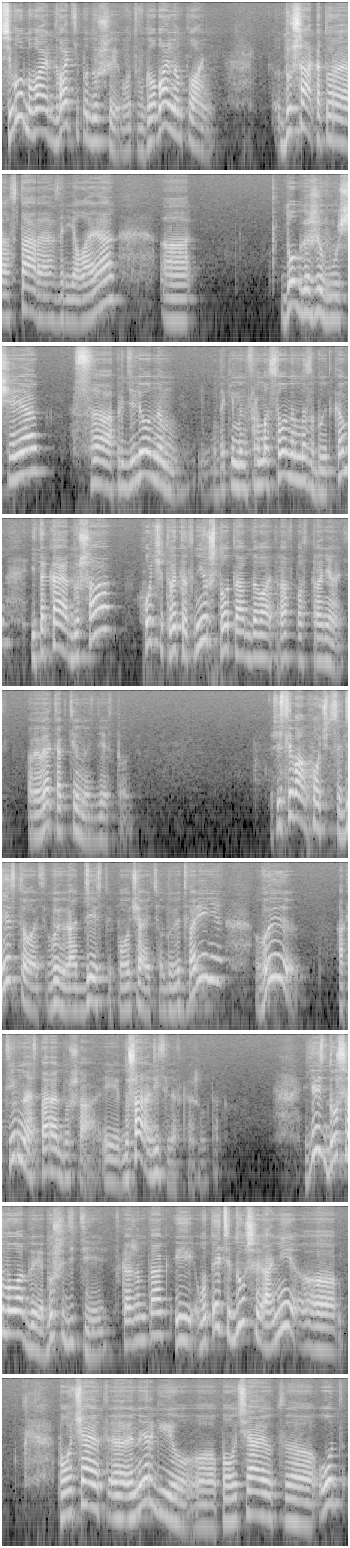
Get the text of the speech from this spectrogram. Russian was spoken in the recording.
Всего бывает два типа души, вот в глобальном плане. Душа, которая старая, зрелая, э, долгоживущая, с определенным таким информационным избытком. И такая душа хочет в этот мир что-то отдавать, распространять, проявлять активность, действовать. То есть, если вам хочется действовать, вы от действий получаете удовлетворение, вы активная старая душа, и душа родителя, скажем так. Есть души молодые, души детей, скажем так, и вот эти души, они э, получают э, энергию, э, получают э, от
